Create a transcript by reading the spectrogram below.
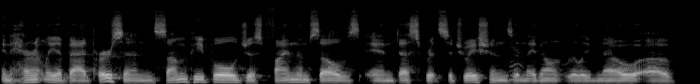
inherently a bad person. Some people just find themselves in desperate situations yeah. and they don't really know of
